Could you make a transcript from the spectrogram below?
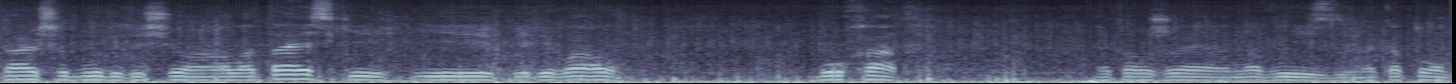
Дальше будет еще Алатайский и перевал Бурхат. Это уже на выезде, на Катон.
